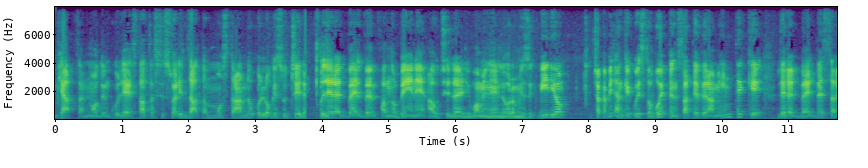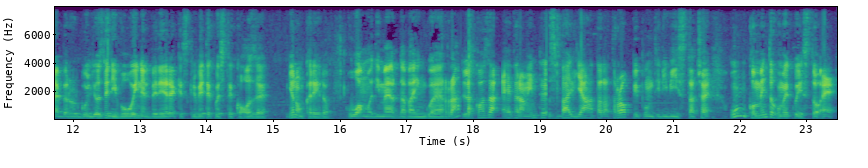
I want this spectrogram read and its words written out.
piazza il modo in cui lei è stata sessualizzata mostrando quello che succede. Le Red Velvet fanno bene a uccidere gli uomini nei loro music video. Cioè capite anche questo, voi pensate veramente che le Red Velvet sarebbero orgogliose di voi nel vedere che scrivete queste cose? Io non credo. Uomo di merda va in guerra. La cosa è veramente sbagliata da troppi punti di vista. Cioè un commento come questo è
